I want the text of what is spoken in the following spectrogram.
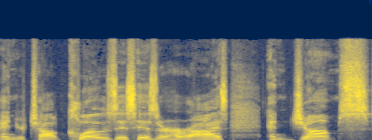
And your child closes his or her eyes and jumps,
